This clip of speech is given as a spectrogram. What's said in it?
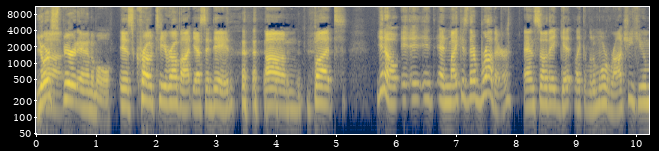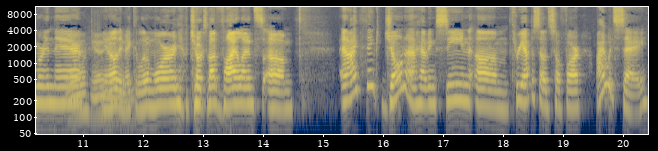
Your uh, spirit animal. Is Crow T Robot? Yes, indeed. um, but you know, it, it, and Mike is their brother, and so they get like a little more raunchy humor in there. Yeah, yeah, you know, yeah, they make a little more you know, jokes about violence. Um, and I think Jonah, having seen um, three episodes so far, I would say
